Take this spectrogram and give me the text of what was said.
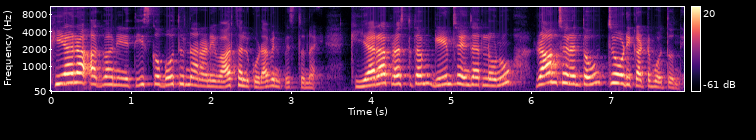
కియారా అద్వానీని తీసుకోబోతున్నారనే వార్తలు కూడా వినిపిస్తున్నాయి. కియారా ప్రస్తుతం గేమ్ చేంజర్లోనూ రామ్ చరణ్తో జోడీ కట్టబోతుంది.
